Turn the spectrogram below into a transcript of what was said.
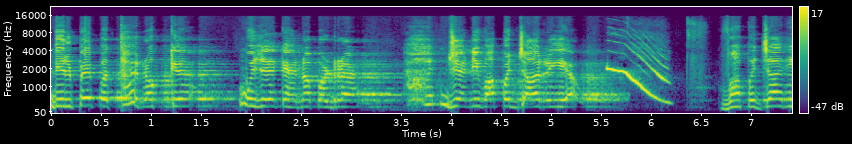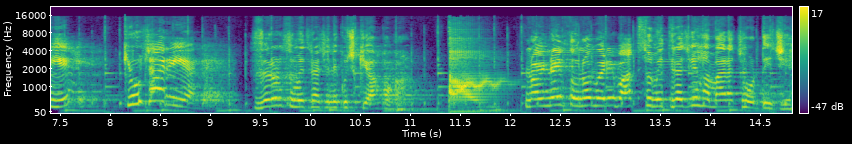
दिल पे पत्थर रख के मुझे कहना पड़ रहा है, जेनी वापस जा रही है। वापस जा रही है? क्यों जा रही है? ज़रूर सुमित्रा जी ने कुछ किया होगा। नहीं नहीं, सुनो मेरी बात। सुमित्रा जी, हमारा छोड़ दीजिए।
